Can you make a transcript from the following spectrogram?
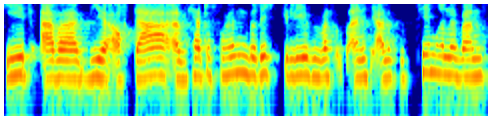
geht. Aber wir auch da, also ich hatte vorhin einen Bericht gelesen, was ist eigentlich alles systemrelevant?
